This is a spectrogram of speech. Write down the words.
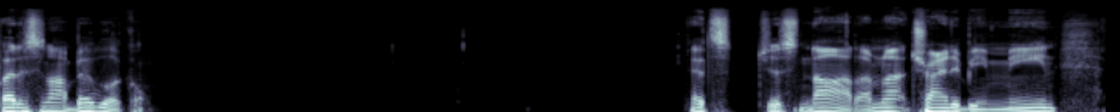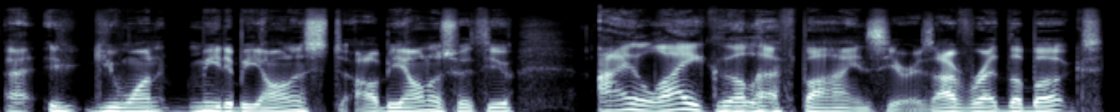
But it's not biblical. It's just not. I'm not trying to be mean. Uh, you want me to be honest? I'll be honest with you. I like the Left Behind series. I've read the books.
